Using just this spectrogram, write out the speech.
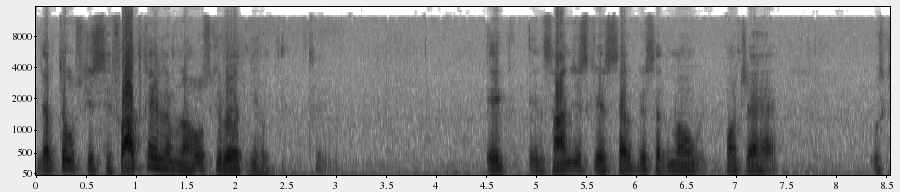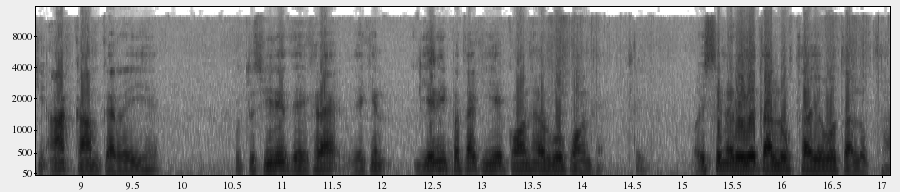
جب تک اس کی صفات کا علم نہ ہو اس کی رویت نہیں ہوتی۔ ایک انسان جس کے سر پہ صدمہ پہنچا ہے اس کی آنکھ کام کر رہی ہے وہ تصویریں دیکھ رہا ہے لیکن یہ نہیں پتا کہ یہ کون ہے اور وہ کون ہے۔ اور اس سے میرا یہ تعلق تھا یا وہ تعلق تھا۔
